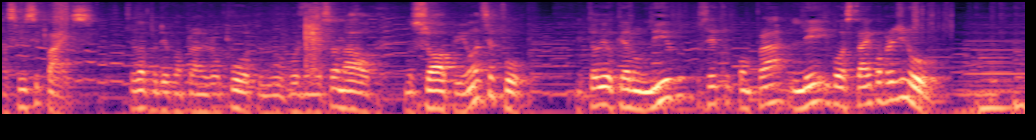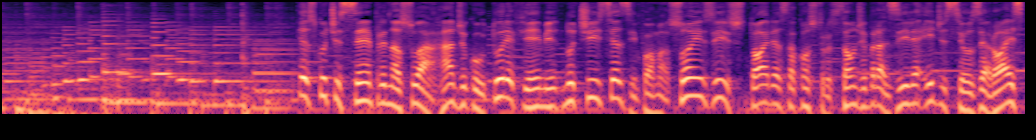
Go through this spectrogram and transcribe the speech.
as principais. Você vai poder comprar no aeroporto, no aeroporto nacional, no shopping, onde você for. Então eu quero um livro para você comprar, ler e gostar e comprar de novo. Escute sempre na sua Rádio Cultura FM notícias, informações e histórias da construção de Brasília e de seus heróis,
